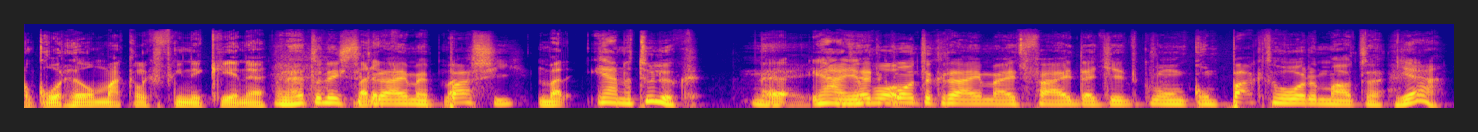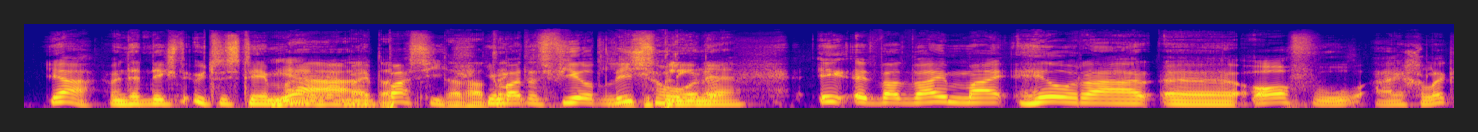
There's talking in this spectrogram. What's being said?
ook heel makkelijk vinden kennen. Maar het dan is te Maar ik- krijgen met maar- passie. Maar ja, natuurlijk. Nee, Eh, ja, het gewoon te krijgen met het feit dat je het gewoon compact horen matte. Ja, Ja, want het niks uit te stemmen Ja, met mijn dat- passie. dat had je moet het veel het liefst horen. Ik, het, wat wij mij heel raar eh afvoel eigenlijk.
